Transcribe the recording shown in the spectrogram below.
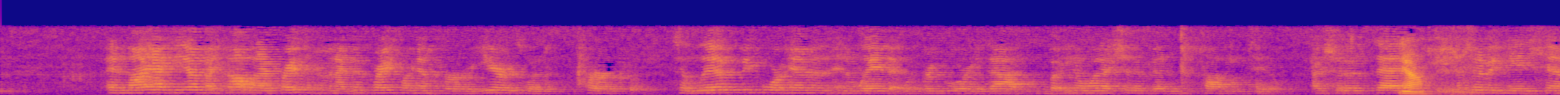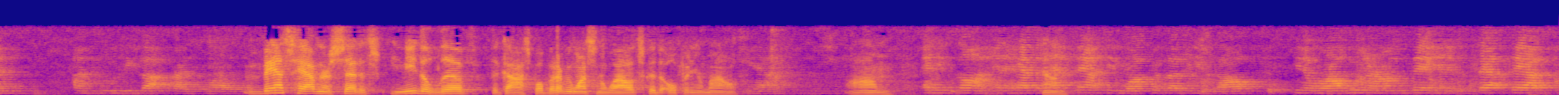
And my idea, my thought when I prayed for him, and I've been praying for him for years, was for to live before him in, in a way that would bring glory to God. But you know what? I should have been talking to. I should have said. Yeah. I should have engaged him on who he thought Christ was. Vance Havner said it's you need to live the gospel, but every once in a while it's good to open your mouth. Yeah. Um, And he's gone, and it happened Yeah. that fast. He walked with us, and he was all, you know, we're all doing our own thing, and it was that fast.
